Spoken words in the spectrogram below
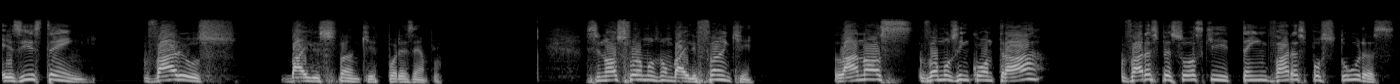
Existem vários bailes funk, por exemplo. Se nós formos num baile funk, lá nós vamos encontrar várias pessoas que têm várias posturas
